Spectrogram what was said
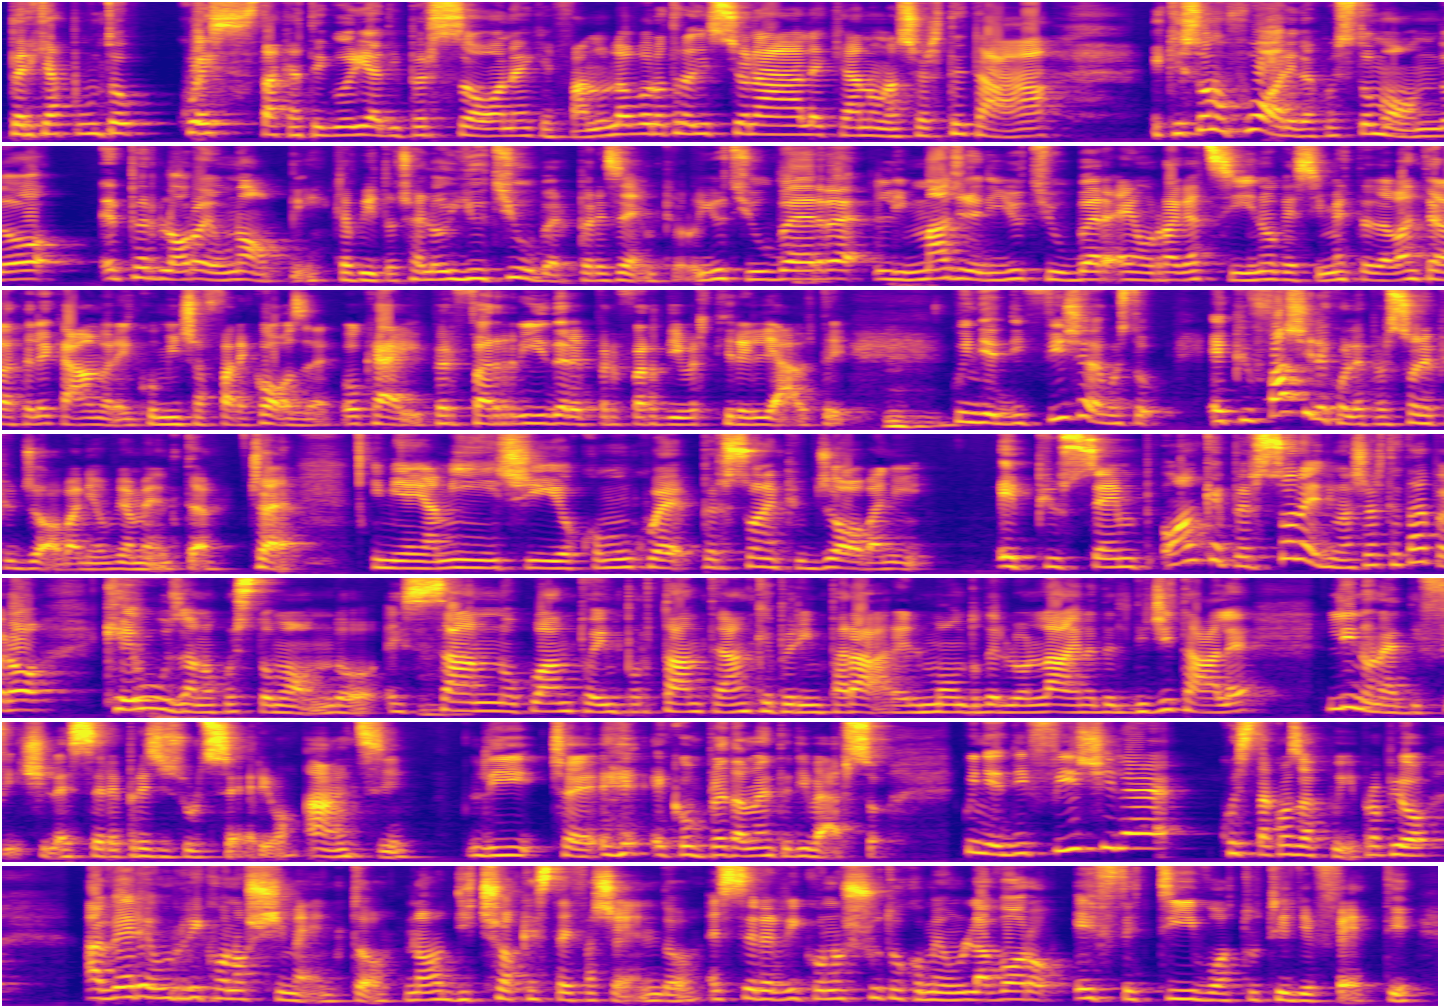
perché appunto questa categoria di persone che fanno un lavoro tradizionale, che hanno una certa età e che sono fuori da questo mondo per loro è un hobby, capito? Cioè lo youtuber, per esempio, lo youtuber, l'immagine di youtuber è un ragazzino che si mette davanti alla telecamera e comincia a fare cose, ok? Per far ridere, per far divertire gli altri. Mm-hmm. Quindi è difficile questo, è più facile con le persone più giovani, ovviamente, cioè i miei amici o comunque persone più giovani e più semplice, o anche persone di una certa età però che usano questo mondo e mm. sanno quanto è importante anche per imparare il mondo dell'online e del digitale, lì non è difficile essere presi sul serio, anzi, lì cioè, è, è completamente diverso. Quindi è difficile questa cosa qui, proprio avere un riconoscimento no, di ciò che stai facendo, essere riconosciuto come un lavoro effettivo a tutti gli effetti.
